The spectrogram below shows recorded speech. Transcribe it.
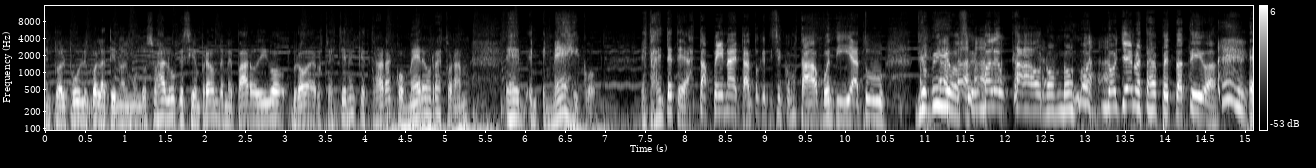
en todo el público latino del mundo. Eso es algo que siempre donde me paro digo, brother, ustedes tienen que entrar a comer en un restaurante eh, en, en México. Esta gente te da esta pena de tanto que te dicen, ¿cómo estás? Buen día, tú. Dios mío, soy un mal educado, no, no, no, no lleno estas expectativas. Esa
